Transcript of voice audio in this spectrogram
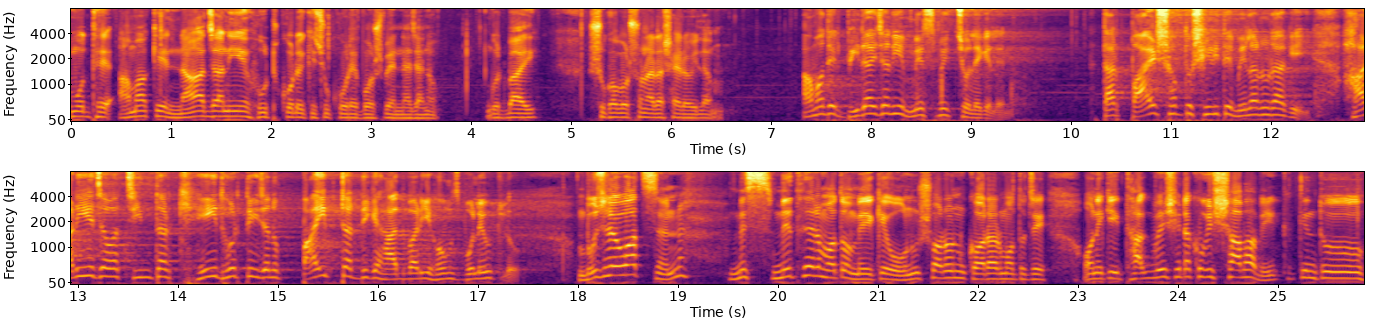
মধ্যে আমাকে না জানিয়ে হুট করে কিছু করে বসবেন না যেন। গুড বাই সুখবর শোনার আশায় রইলাম। আমাদের বিদায় জানিয়ে মিস স্মিথ চলে গেলেন। তার পায়ের শব্দ সিঁড়িতে মেলানোর আগেই হারিয়ে যাওয়া চিন্তার খেই ধরতেই যেন পাইপটার দিকে হাত বাড়িয়ে হোমস বলে উঠল বুঝলে ওয়াটসন মিস স্মিথের মতো মেয়েকে অনুসরণ করার মতো যে অনেকেই থাকবে সেটা খুবই স্বাভাবিক কিন্তু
